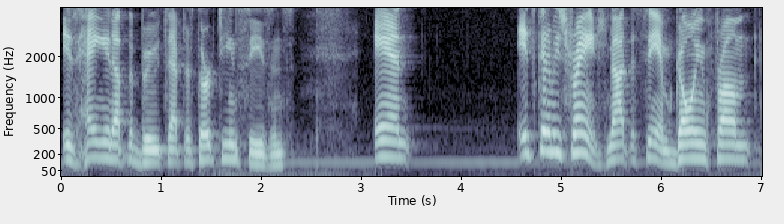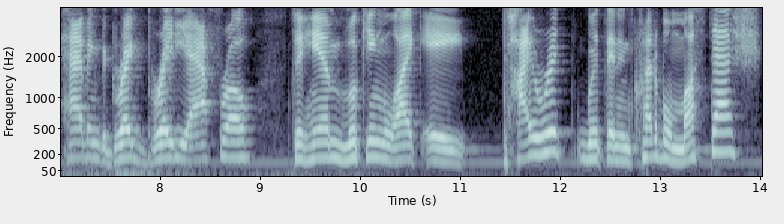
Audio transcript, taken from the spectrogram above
is hanging up the boots after 13 seasons, and it's going to be strange not to see him going from having the Greg Brady afro to him looking like a pirate with an incredible mustache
